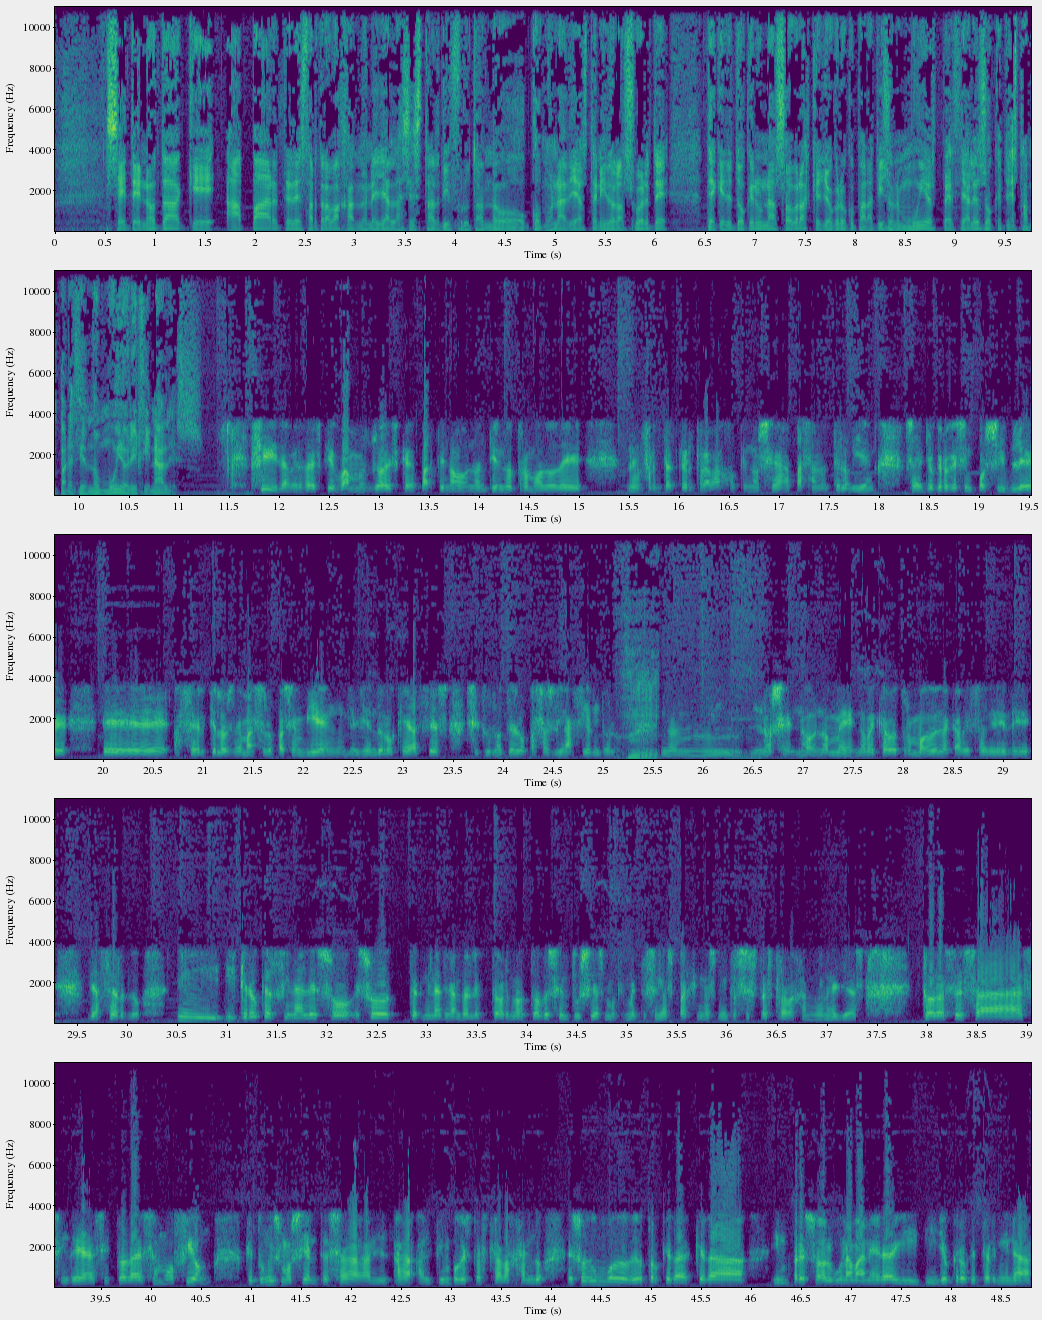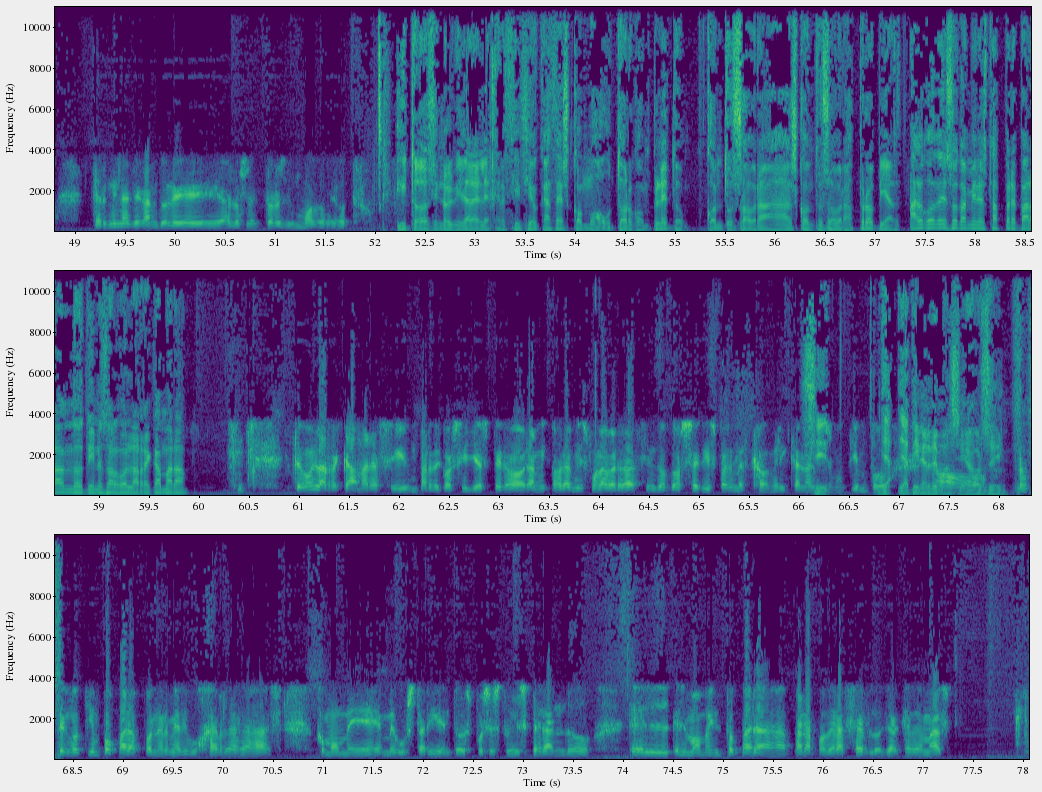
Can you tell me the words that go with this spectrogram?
se te nota que aparte de estar trabajando en ellas, las estás disfrutando como nadie has tenido la suerte de que te toquen unas obras que yo creo que para ti son muy especiales o que te están pareciendo muy originales. Sí, la verdad es que, vamos, yo es que aparte no, no entiendo otro modo de, enfrentarte al trabajo que no sea pasándotelo bien. O sea, yo creo que es imposible eh, hacer que los demás se lo pasen bien leyendo lo que haces si tú no te lo pasas bien haciéndolo. no, sé, no, no, me, no me cabe otro modo en la cabeza de, de, hacerlo. Y, y, creo que al final eso, eso termina llegando al lector, ¿no? Todo ese entusiasmo que metes en las páginas mientras estás trabajando en ellas, todas esas ideas y toda esa emoción que tú mismo sientes al, tiempo que estás trabajando, eso de un modo o de otro queda, queda impreso de alguna manera y, yo creo que termina, termina llegándole a los lectores de un modo o de otro. Y todo sin olvidar el ejercicio que haces como autor completo, con tus obras, con tus obras propias. ¿Algo de eso también estás preparando? ¿Tienes algo en la recámara? Tengo en la recámara, sí, un par de cosillas, pero ahora, ahora mismo, la verdad, haciendo dos series para el mercado americano al mismo tiempo. Ya, tienes demasiado, sí. No tengo tiempo para ponerme a dibujarlas como me, me gustaría. Entonces, pues estoy esperando el, el momento para, para poder hacerlo, ya que además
